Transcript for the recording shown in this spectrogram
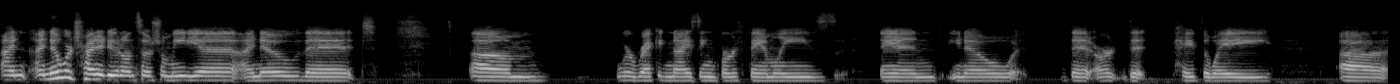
I I know we're trying to do it on social media. I know that um we're recognizing birth families and you know that are that pave the way uh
